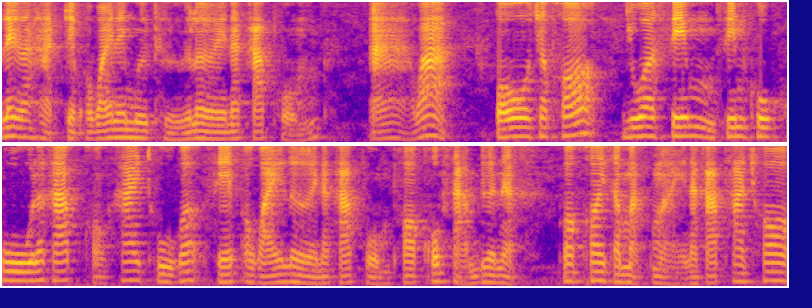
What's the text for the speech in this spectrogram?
เลขรหัสเก็บเอาไว้ในมือถือเลยนะครับ ผมอ่าว่าโปรเฉพาะ Your SIM ซิมคูคูนะครับของค่ายทูก็เซฟเอาไว้เลยนะครับ ผมพอครบ 3 เดือนเนี่ยก็ค่อยสมัครใหม่นะครับ ถ้าชอบ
